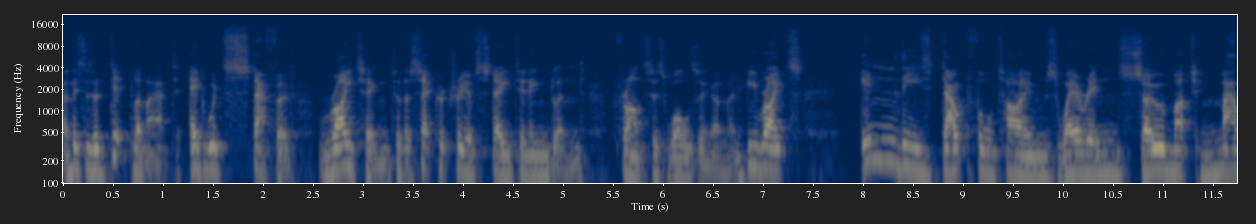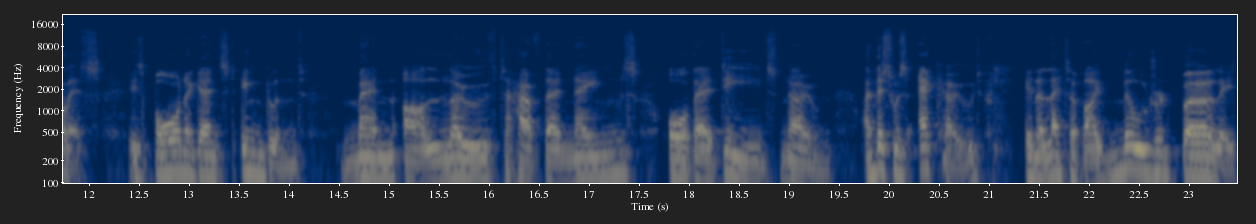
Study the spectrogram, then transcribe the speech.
And this is a diplomat, Edward Stafford, writing to the Secretary of State in England, Francis Walsingham. And he writes, in these doubtful times wherein so much malice is born against England, men are loath to have their names or their deeds known. And this was echoed in a letter by Mildred Burghley.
